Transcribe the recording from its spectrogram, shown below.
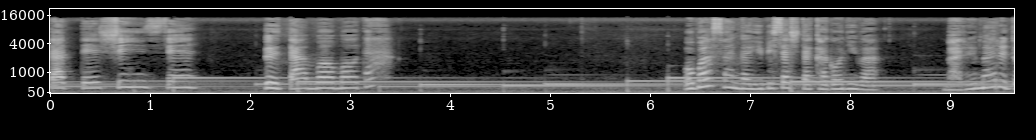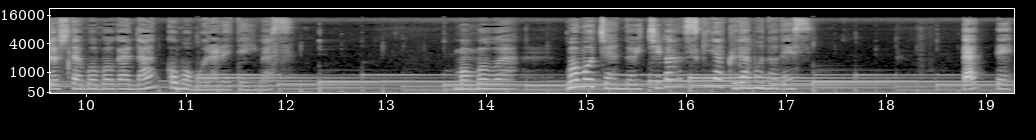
たて新鮮歌桃だ。おばあさんが指さしたかごには丸々とした桃が何個も盛られています。桃はももちゃんの一番好きな果物です。だって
